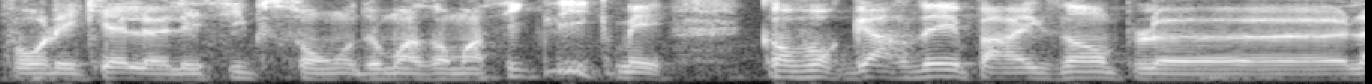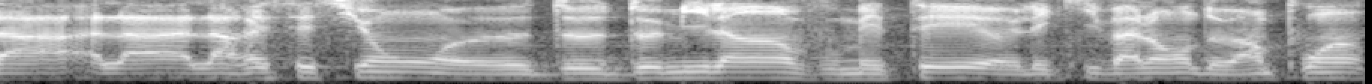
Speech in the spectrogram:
pour lesquelles les cycles sont de moins en moins cycliques. Mais quand vous regardez, par exemple, euh, la, la, la récession de 2001, vous mettez l'équivalent de 1 point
